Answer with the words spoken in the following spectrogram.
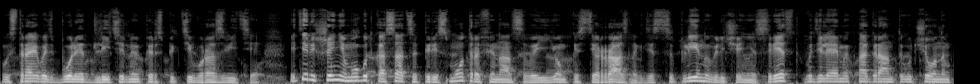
выстраивать более длительную перспективу развития. Эти решения могут касаться пересмотра финансовой емкости разных дисциплин, увеличения средств, выделяемых на гранты ученым,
